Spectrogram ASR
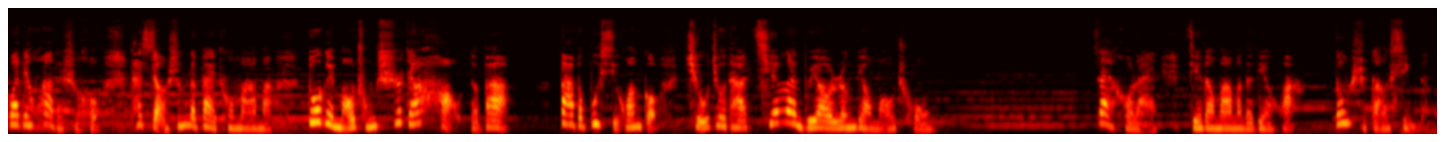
挂电话的时候，他小声的拜托妈妈多给毛虫吃点好的吧。爸爸不喜欢狗，求求他千万不要扔掉毛虫。再后来接到妈妈的电话，都是高兴的。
